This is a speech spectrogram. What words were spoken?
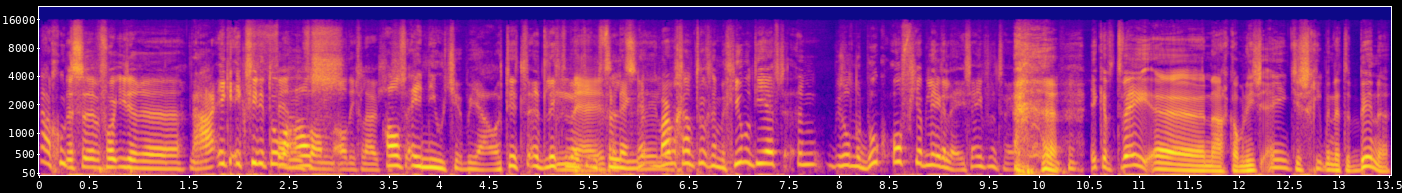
Nou goed. Dus eh, voor iedere nou, ik, ik zie het toch als, van al die geluidjes. als een nieuwtje bij jou. Het, het, ligt een Nee, beetje in het verlengde. Maar we gaan terug naar Michiel, want die heeft een bijzonder boek. Of je hebt leren lezen, een van de twee. Ik heb twee eh nagekomen. Eentje schiet me net te binnen.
